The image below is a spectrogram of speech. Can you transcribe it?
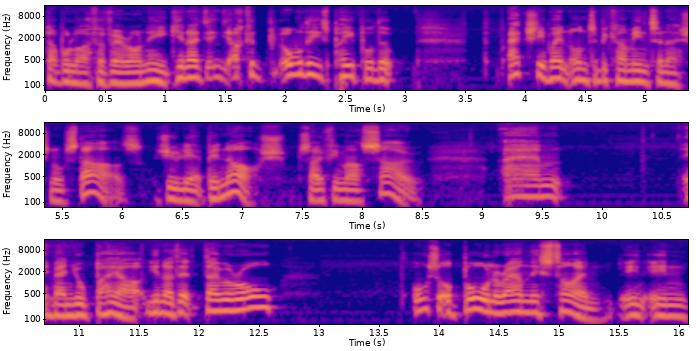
Double Life of Veronique. You know, I could all these people that actually went on to become international stars. Juliette Binoche, Sophie Marceau, um, Emmanuelle Béart. You know that they were all all sort of born around this time in in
